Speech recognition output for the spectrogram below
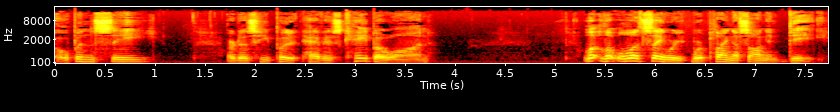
open C? Or does he put have his capo on let, let's say we're playing a song in D.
